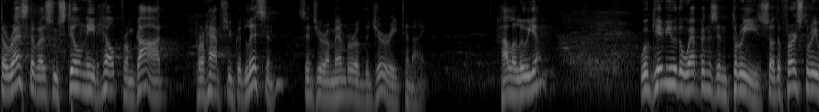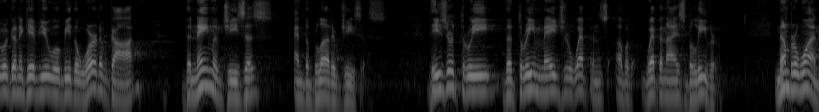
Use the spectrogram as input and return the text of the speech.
the rest of us who still need help from God, perhaps you could listen since you're a member of the jury tonight. Hallelujah. We'll give you the weapons in threes. So the first three we're going to give you will be the Word of God, the name of Jesus, and the blood of Jesus. These are three, the three major weapons of a weaponized believer. Number one,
